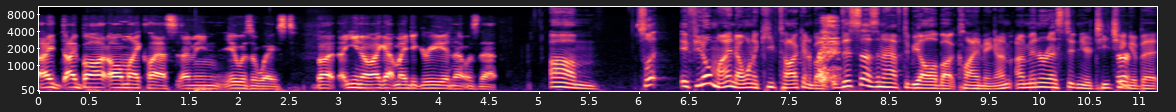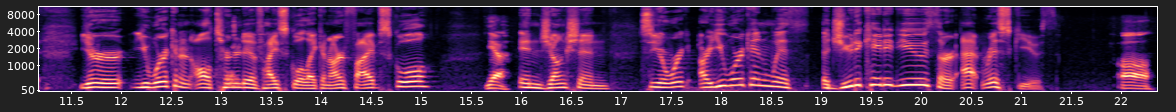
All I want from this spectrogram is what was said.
I I bought all my classes. I mean, it was a waste, but you know, I got my degree, and that was that. Um, So if you don't mind, I want to keep talking about it. This doesn't have to be all about climbing. I'm I'm interested in your teaching Sure. a bit. You're you work in an alternative high school, like an R five school Yeah. in Junction. So you're work are you working with adjudicated youth or at risk youth? all.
